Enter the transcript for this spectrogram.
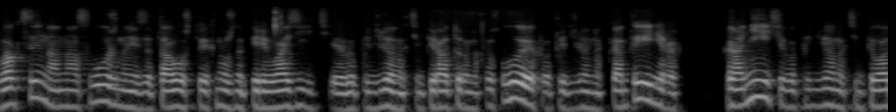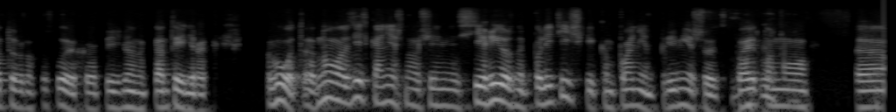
вакцин, она сложная из-за того, что их нужно перевозить э, в определенных температурных условиях, в определенных контейнерах, хранить в определенных температурных условиях, в определенных контейнерах. Вот. Но здесь, конечно, очень серьезный политический компонент примешивается, поэтому э,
